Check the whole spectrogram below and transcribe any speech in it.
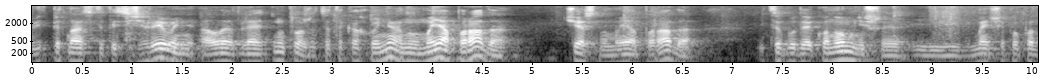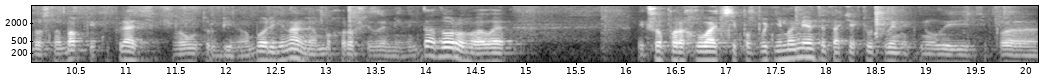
від 15 тисяч гривень, але, блядь, ну теж це така хуйня. Ну, моя порада, чесно, моя порада, і це буде економніше і менше попадос на бабки, куплять нову турбіну. Або оригінальну, або хороший замінник. Да, дорого, але якщо порахувати всі попутні моменти, так як тут виникнули, і типа,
